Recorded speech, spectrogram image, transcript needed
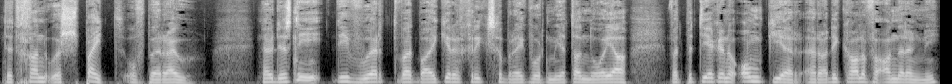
dit gaan oor spyt of berou. Nou dis nie die woord wat baie keer in Grieks gebruik word metanoia wat beteken 'n omkeer, 'n radikale verandering nie.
